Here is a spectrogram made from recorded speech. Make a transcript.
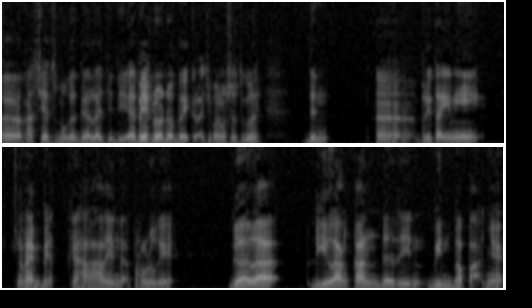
uh, kasihan semoga Gala jadi ya banyak doa doa baik lah. Cuman maksud gue dan uh, berita ini ngerembet ke hal-hal yang nggak perlu kayak Gala dihilangkan dari bin bapaknya.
